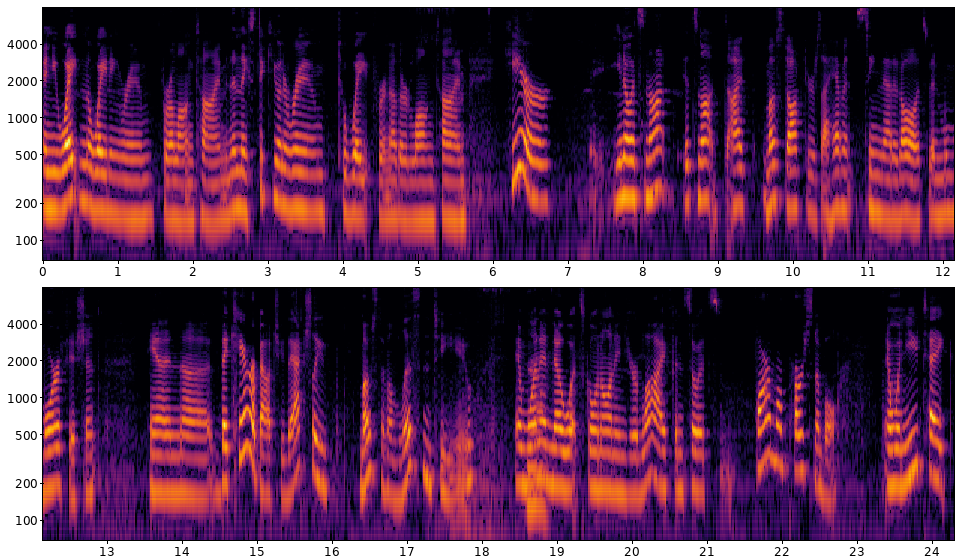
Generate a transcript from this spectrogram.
and you wait in the waiting room for a long time, and then they stick you in a room to wait for another long time. Here, you know, it's not, it's not, I, most doctors, I haven't seen that at all. It's been more efficient and uh, they care about you. They actually, most of them listen to you and want Yeah. to know what's going on in your life. And so it's far more personable. And when you take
